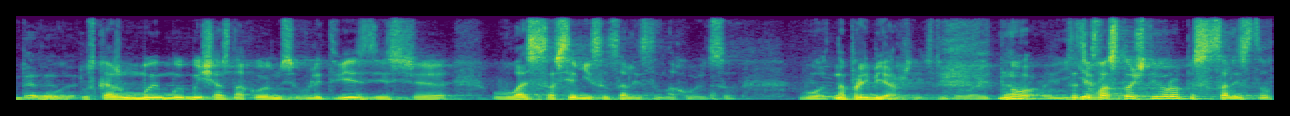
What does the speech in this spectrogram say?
Да, да, Вот. да. Ну, скажем, мы, мы, мы сейчас находимся в Литве, здесь э, у власти совсем не социалисты находятся. Вот, например, если говорить так. Но Кстати, если- в Восточной Европе социалистов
